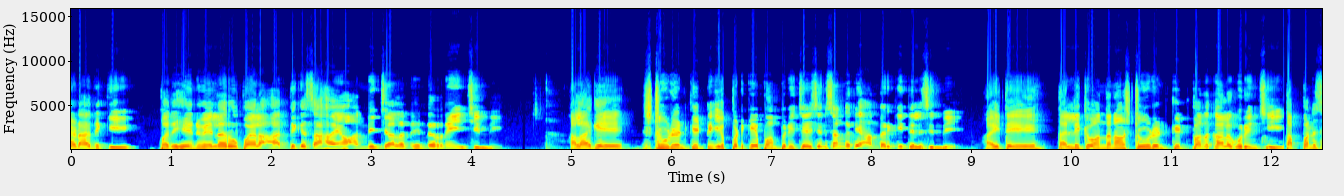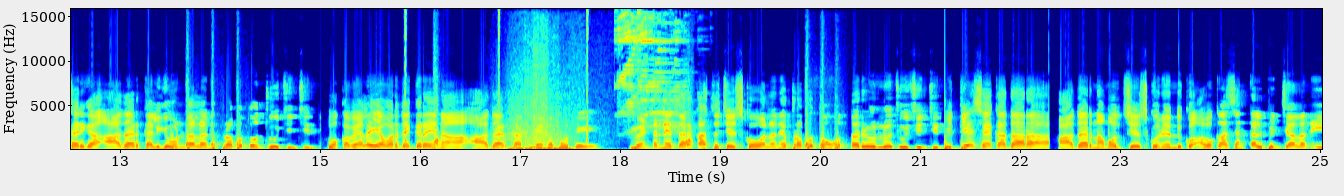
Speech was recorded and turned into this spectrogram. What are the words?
ఏడాదికి పదిహేను వేల రూపాయల ఆర్థిక సహాయం అందించాలని నిర్ణయించింది. అలాగే స్టూడెంట్ కిట్ ఇప్పటికే పంపిణీ చేసిన సంగతి అందరికీ తెలిసింది. అయితే తల్లికి వందనం స్టూడెంట్ కిట్ పథకాల గురించి తప్పనిసరిగా ఆధార్ కలిగి ఉండాలని ప్రభుత్వం సూచించింది. ఒకవేళ ఎవరి దగ్గరైనా ఆధార్ కార్డు లేకపోతే వెంటనే దరఖాస్తు చేసుకోవాలని ప్రభుత్వం ఉత్తర్వుల్లో సూచించింది. విద్యాశాఖ ద్వారా ఆధార్ నమోదు చేసుకునేందుకు అవకాశం కల్పించాలని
